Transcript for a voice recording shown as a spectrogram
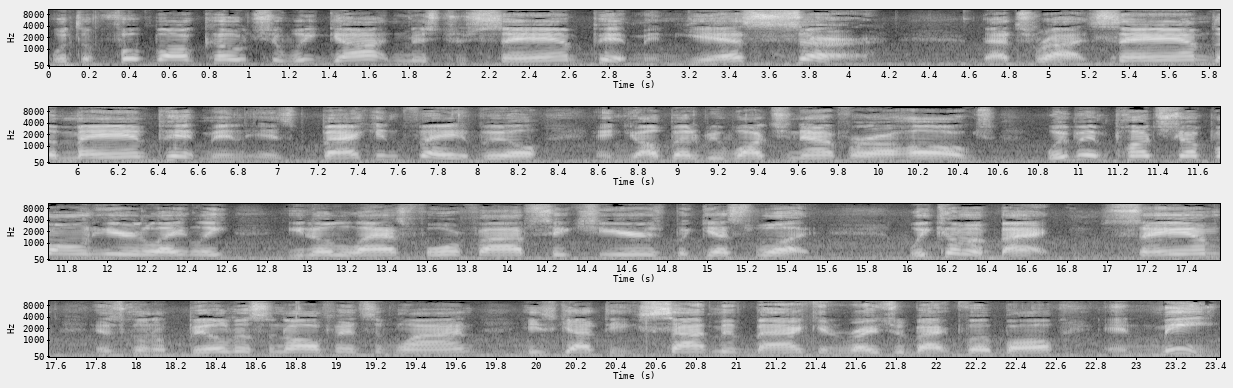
with the football coach that we got, Mr. Sam Pittman. Yes, sir. That's right. Sam, the man Pittman, is back in Fayetteville, and y'all better be watching out for our hogs. We've been punched up on here lately, you know, the last four, five, six years, but guess what? We coming back. Sam is going to build us an offensive line. He's got the excitement back in Razorback football, and me,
